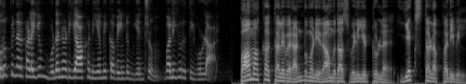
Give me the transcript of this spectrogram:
உறுப்பினர்களையும் உடனடியாக நியமிக்க வேண்டும் என்றும் வலியுறுத்தியுள்ளார். பாமக தலைவர் அன்புமணி ராமதாஸ் வெளியிட்டுள்ள எக்ஸ் தள பதிவில்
